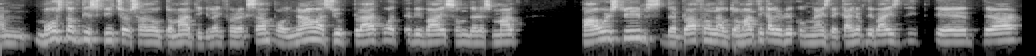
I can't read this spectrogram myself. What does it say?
And most of these features are automatic. Like for example, now as you plug what a device on their smart power strips, the platform automatically recognizes the kind of device uh, there are,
